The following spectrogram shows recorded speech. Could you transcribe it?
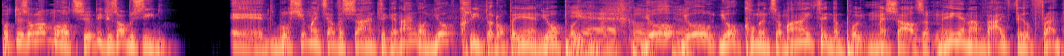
but there's a lot more to it because obviously uh, Russia might have a sign thinking, hang on, you're creeping up here and you're pointing. Yeah, of course. You're, yeah. you're, you're coming to my thing and pointing missiles at me and I'm, I feel threatened.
